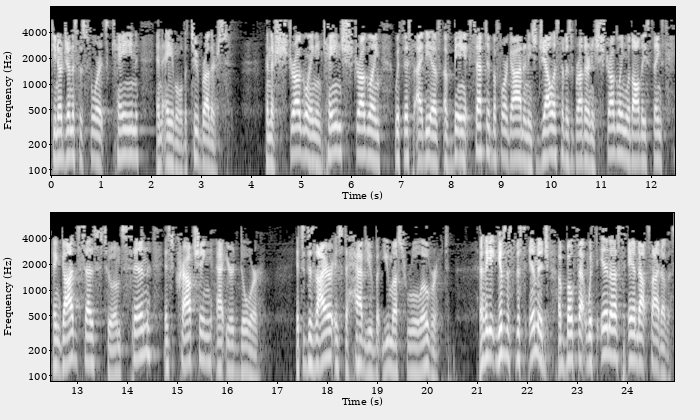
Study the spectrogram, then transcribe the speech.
If you know Genesis 4, it's Cain and Abel, the two brothers and they're struggling, and Cain's struggling with this idea of, of being accepted before God, and he's jealous of his brother, and he's struggling with all these things. And God says to him, Sin is crouching at your door. Its desire is to have you, but you must rule over it. And I think it gives us this image of both that within us and outside of us.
